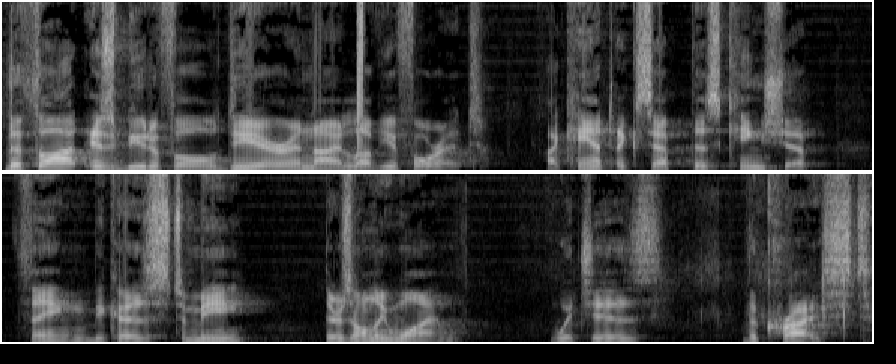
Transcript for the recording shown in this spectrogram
The thought is beautiful, dear, and I love you for it. I can't accept this kingship thing because to me, there's only one which is the Christ.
